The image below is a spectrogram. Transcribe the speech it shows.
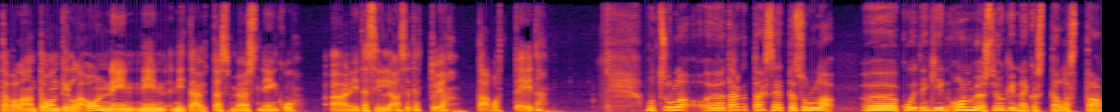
tavallaan tontilla on, niin, niin, niin täyttäisi myös niin kuin, ää, niitä sille asetettuja tavoitteita. Mutta sulla, tarkoittaako se, että sulla ö, kuitenkin on myös jonkinnäköistä tällaista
